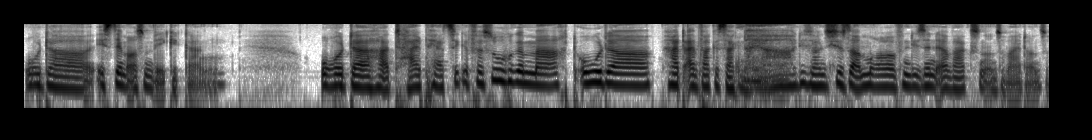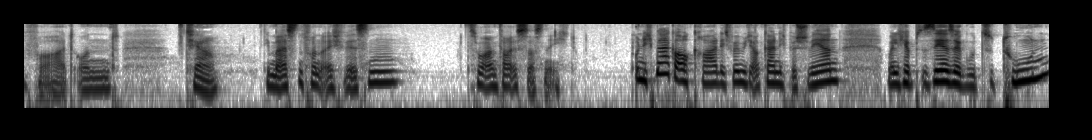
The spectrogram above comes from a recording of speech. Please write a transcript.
oder ist dem aus dem Weg gegangen oder hat halbherzige Versuche gemacht oder hat einfach gesagt, naja, die sollen sich zusammenraufen, die sind erwachsen und so weiter und so fort. Und tja, die meisten von euch wissen, so einfach ist das nicht. Und ich merke auch gerade, ich will mich auch gar nicht beschweren, weil ich habe sehr, sehr gut zu tun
